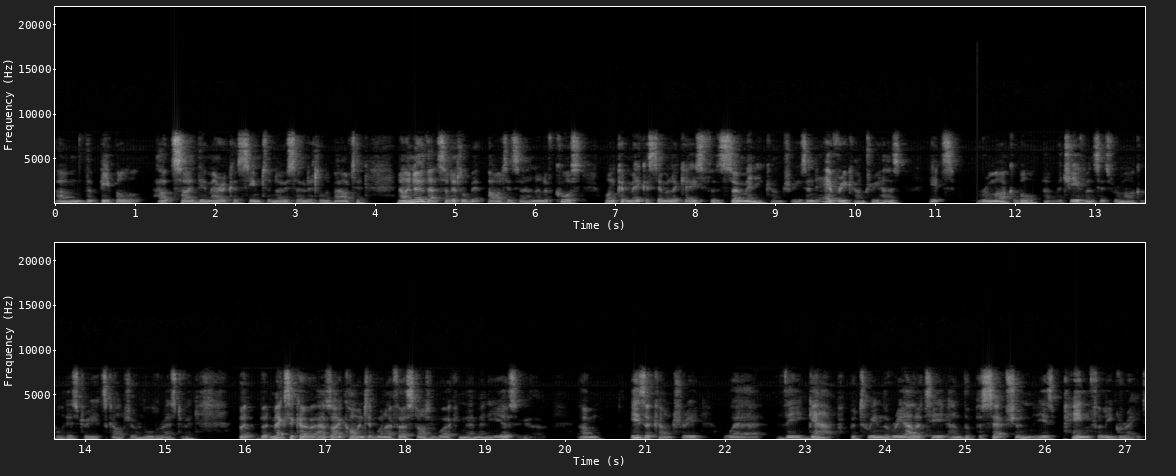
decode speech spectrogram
um, that people outside the Americas seem to know so little about it. Now, I know that's a little bit partisan, and of course, one could make a similar case for so many countries, and every country has its remarkable um, achievements, its remarkable history, its culture, and all the rest of it. But, but Mexico, as I commented when I first started working there many years ago, um, is a country where the gap between the reality and the perception is painfully great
